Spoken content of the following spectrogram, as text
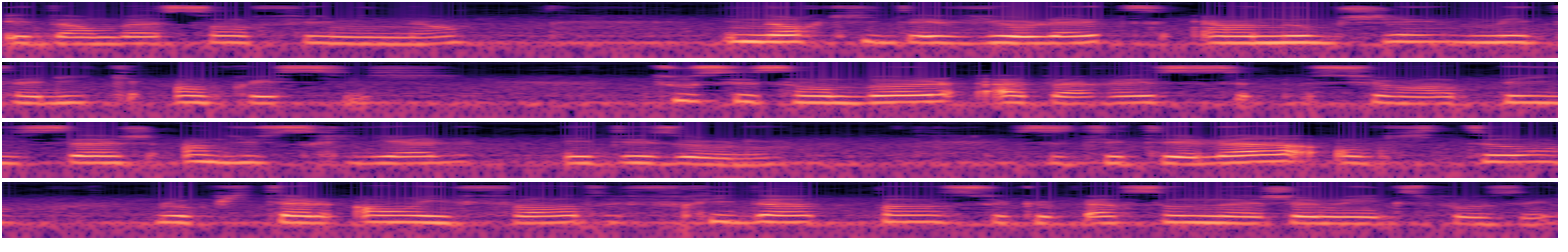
et d'un bassin féminin, une orchidée violette et un objet métallique imprécis. Tous ces symboles apparaissent sur un paysage industriel et désolé. Cet été-là, en quittant l'hôpital Henry Ford, Frida peint ce que personne n'a jamais exposé.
